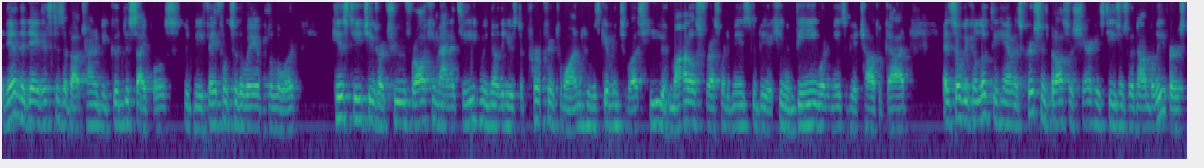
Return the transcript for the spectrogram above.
at the end of the day, this is about trying to be good disciples, to be faithful to the way of the Lord. His teachings are true for all humanity. We know that he was the perfect one who was given to us. He models for us what it means to be a human being, what it means to be a child of God. And so we can look to him as Christians, but also share his teachings with non believers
